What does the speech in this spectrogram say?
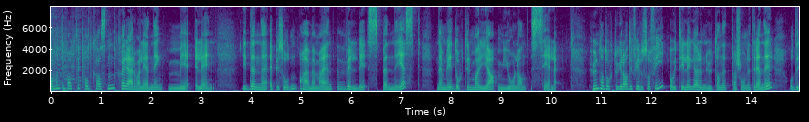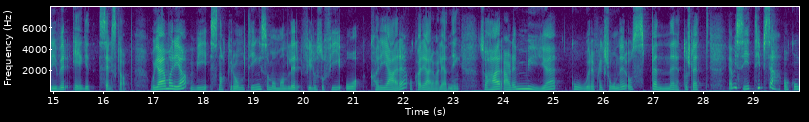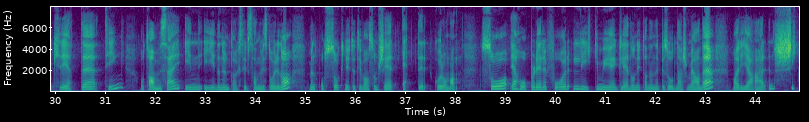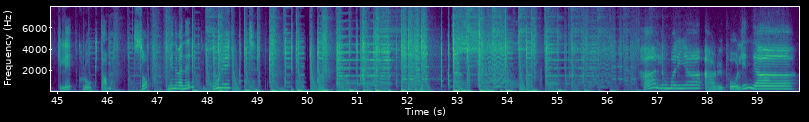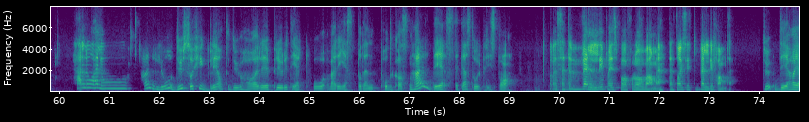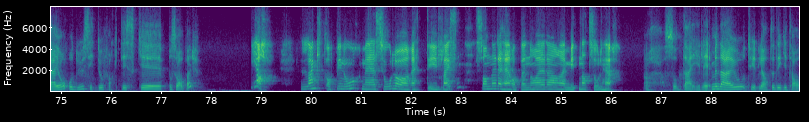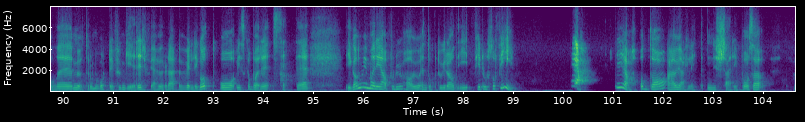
Velkommen tilbake til podkasten Karriereveiledning med Elaine. I denne episoden har jeg med meg en veldig spennende gjest, nemlig dr. Maria Mjåland Sele. Hun har doktorgrad i filosofi, og i tillegg er hun utdannet personlig trener og driver eget selskap. Og jeg og Maria vi snakker om ting som omhandler filosofi og karriere og karriereveiledning. Så her er det mye gode refleksjoner og spennende, rett og slett, jeg vil si tips ja, og konkrete ting å ta med seg inn i den unntakstilstanden vi står i nå, men også knyttet til hva som skjer etter koronaen. Så jeg håper dere får like mye glede og nytte av denne episoden her som jeg hadde. Maria er en skikkelig klok dame. Så, mine venner, god lytt! Hallo, Maria. Er du på linja? Hallo, hallo. Hallo. Du, så hyggelig at du har prioritert å være gjest på den podkasten her. Det setter jeg stor pris på. Jeg setter veldig pris på å få lov å være med. Dette har jeg sett veldig fram til. Du, det har jeg òg. Og du sitter jo faktisk eh, på Svalbard. Ja. Langt oppe i nord med sola rett i fleisen. Sånn er det her oppe. Nå er det midnattssol her. Åh, så deilig. Men det er jo tydelig at det digitale møterommet vårt det fungerer. For jeg hører deg veldig godt. Og vi skal bare sette i gang, vi, Maria. For du har jo en doktorgrad i filosofi. Ja. Ja, og da er jo jeg litt nysgjerrig på altså,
